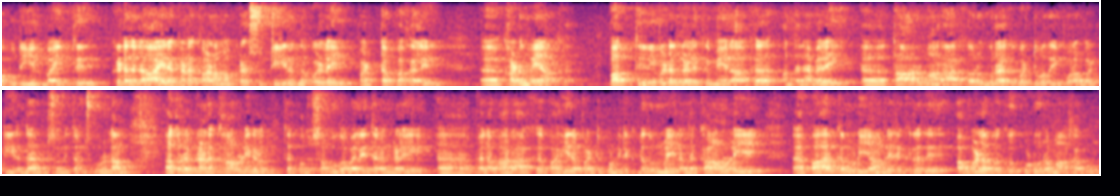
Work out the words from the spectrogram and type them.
பகுதியில் வைத்து கிட்டத்தட்ட ஆயிரக்கணக்கான மக்கள் சுற்றியிருந்த வேளை பட்ட பகலில் கடுமையாக பத்து நிமிடங்களுக்கு மேலாக அந்த நபரை அஹ், தாறுமாறாக ஒரு விறகு வெட்டுவதை போல வெட்டி இருந்தார் என்று சொல்லித்தான் கூறலாம். அது காணொலிகளும் தற்போது சமூக வலைதளங்களில் அஹ், பலவாறாக பகிரப்பட்டுக் கொண்டிருக்கிறது உண்மையில் அந்த காணொளியை பார்க்க முடியாமல் இருக்கிறது அவ்வளவுக்கு கொடூரமாகவும்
